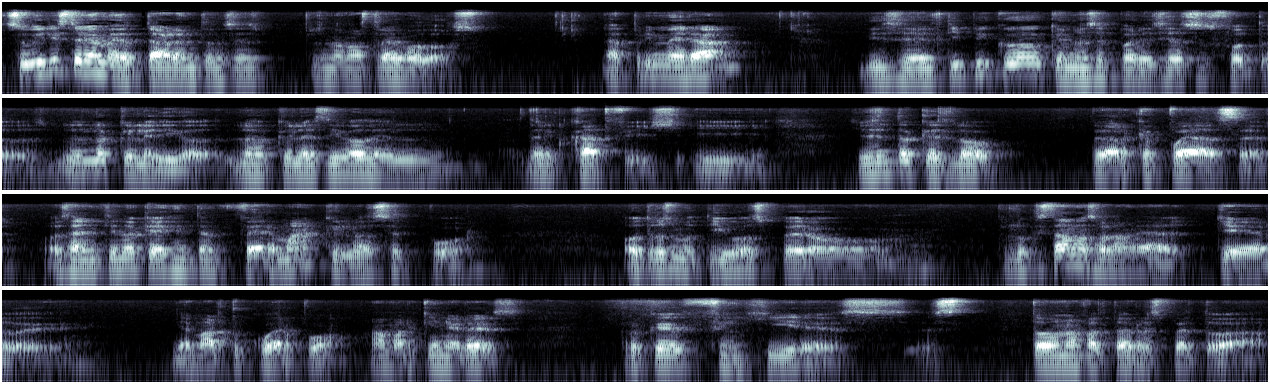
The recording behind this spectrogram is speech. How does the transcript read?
Subir historia medio tarde, entonces pues nada más traigo dos. La primera dice el típico que no se parece a sus fotos. Es lo que le digo, lo que les digo del, del catfish y yo siento que es lo peor que puede hacer. O sea, entiendo que hay gente enferma que lo hace por otros motivos, pero pues, lo que estábamos hablando ayer de, de, amar tu cuerpo, amar quién eres, creo que fingir es, es toda una falta de respeto a,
